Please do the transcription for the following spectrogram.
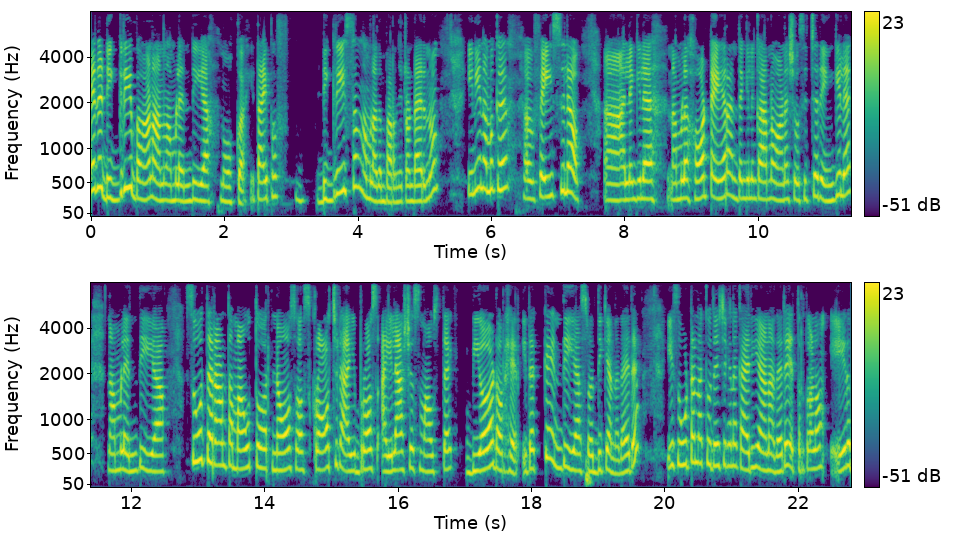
ഏത് ഡിഗ്രി ബാണാണ് നമ്മൾ എന്ത് ചെയ്യുക നോക്കുക ഈ ടൈപ്പ് ഓഫ് ഡിഗ്രീസും നമ്മളതും പറഞ്ഞിട്ടുണ്ടായിരുന്നു. ഇനി നമുക്ക് ഫേസിലോ അല്ലെങ്കിൽ നമ്മൾ ഹോട്ട് എയർ എന്തെങ്കിലും കാരണമാണ് ശ്വസിച്ചതെങ്കിൽ നമ്മൾ എന്ത് ചെയ്യുക soot around the mouth or nose or scorched eyebrows eyelashes mouth beard or hair ഇതൊക്കെ എന്ത് ചെയ്യുക ശ്രദ്ധിക്കാൻ. അതായത് ഈ സൂട്ടെന്നൊക്കെ ഉദ്ദേശിക്കുന്ന കരിയാണ്. അതായത് എത്രത്തോളം ഏത്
